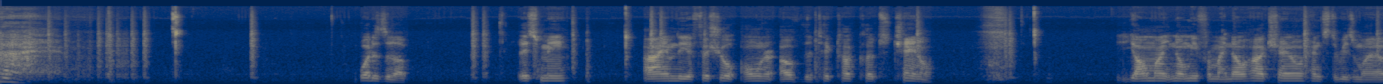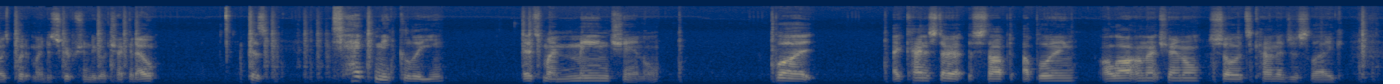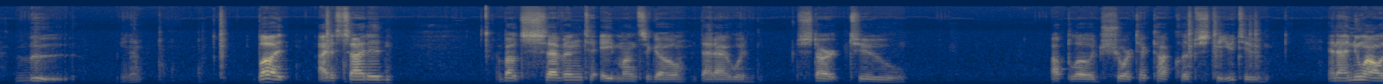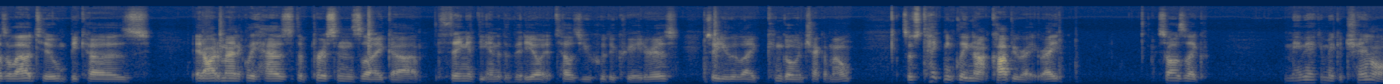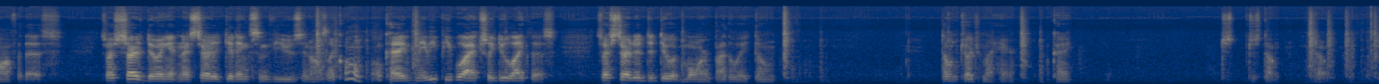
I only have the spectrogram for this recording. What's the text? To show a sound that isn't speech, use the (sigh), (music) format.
(sighs) what is up? It's me. I am the official owner of the TikTok Clips channel. Y'all might know me from my Noha channel, hence the reason why I always put it in my description to go check it out. Because technically, it's my main channel, but I kind of start stopped uploading a lot on that channel, so it's kind of just like, you know. But I decided about seven to eight months ago that I would start to upload short TikTok clips to YouTube. And I knew I was allowed to because it automatically has the person's like uh, thing at the end of the video. It tells you who the creator is, so you like can go and check them out. So it's technically not copyright, right? So I was like, maybe I can make a channel off of this. So I started doing it and I started getting some views and I was like, oh, okay, maybe people actually do like this. So I started to do it more. By the way, don't don't judge my hair, okay? Just just don't. Don't.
